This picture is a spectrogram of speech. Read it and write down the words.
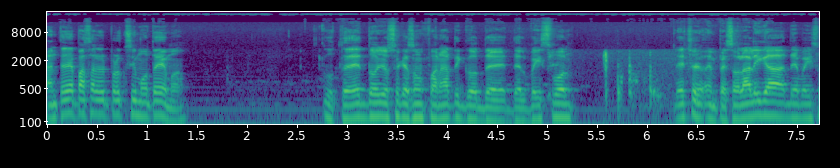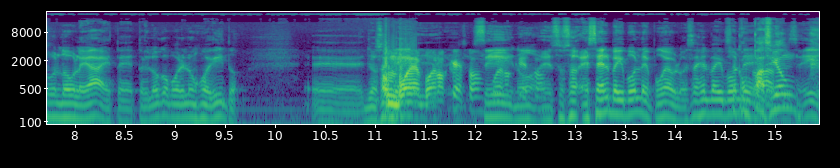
Antes de pasar al próximo tema, ustedes dos yo sé que son fanáticos del béisbol. De hecho, empezó la liga de béisbol AA. Este, estoy loco por ir a un jueguito. Eh, yo sé son buenos que son. Sí, no, Eso, ese es el béisbol de pueblo. Ese es el béisbol de. Compasión. sí,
